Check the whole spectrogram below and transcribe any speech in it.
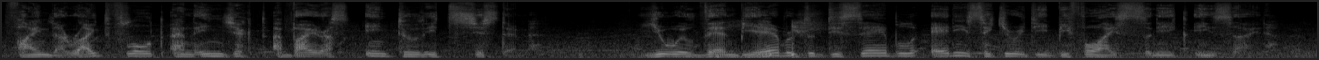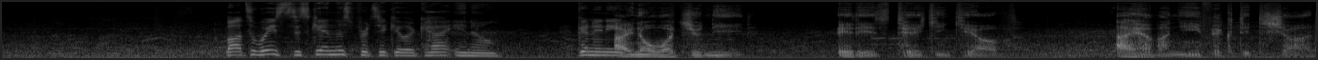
find the right float and inject a virus into its system. You will then be able to disable any security before I sneak inside. Lots of ways to skin this particular cat, you know. Gonna need. I know what you need. It is taken care of. I have an infected shard.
